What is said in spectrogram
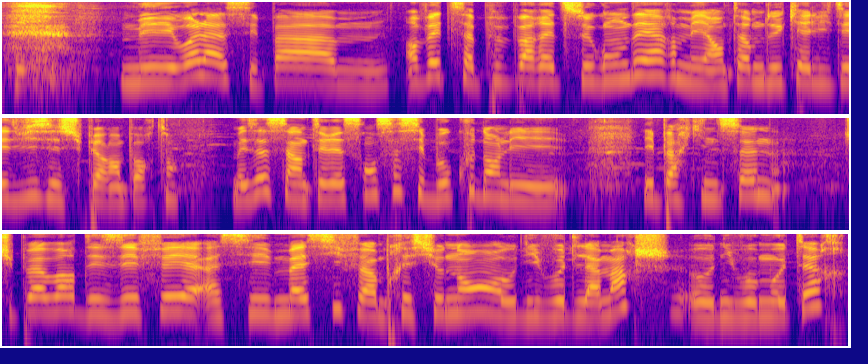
mais voilà, c'est pas. hum, En fait, ça peut paraître secondaire, mais en termes de qualité de vie, c'est super important. Mais ça, c'est intéressant. Ça, c'est beaucoup dans les, les Parkinson. Tu peux avoir des effets assez massifs et impressionnants au niveau de la marche, au niveau moteur.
